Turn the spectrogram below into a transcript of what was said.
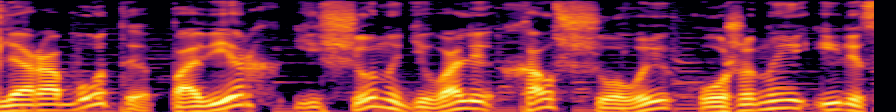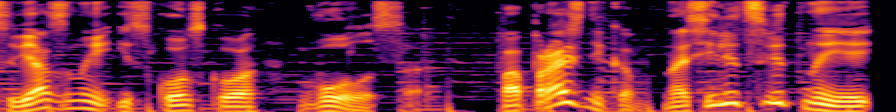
Для работы поверх еще надевали холщовые, кожаные или связанные из конского волоса. По праздникам носили цветные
